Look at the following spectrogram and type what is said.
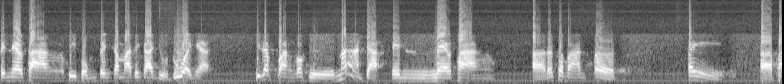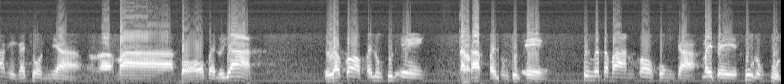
ป็นแนวทางที่ผมเป็นกรรมาธิการอยู่ด้วยเนี่ย ที่รับฟังก็คือน่าจะเป็นแนวทางอ่ารัฐบาลเปิดให้อ่าภาคเอกชนเนี่ยอ่ามาขอใบอนุญาต แล้วก็ไปลงทุนเองนะครับ ไปลงทุนเอง ซึ่งรัฐบาลก็คงจะไม่ไปผู้ลงทุน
